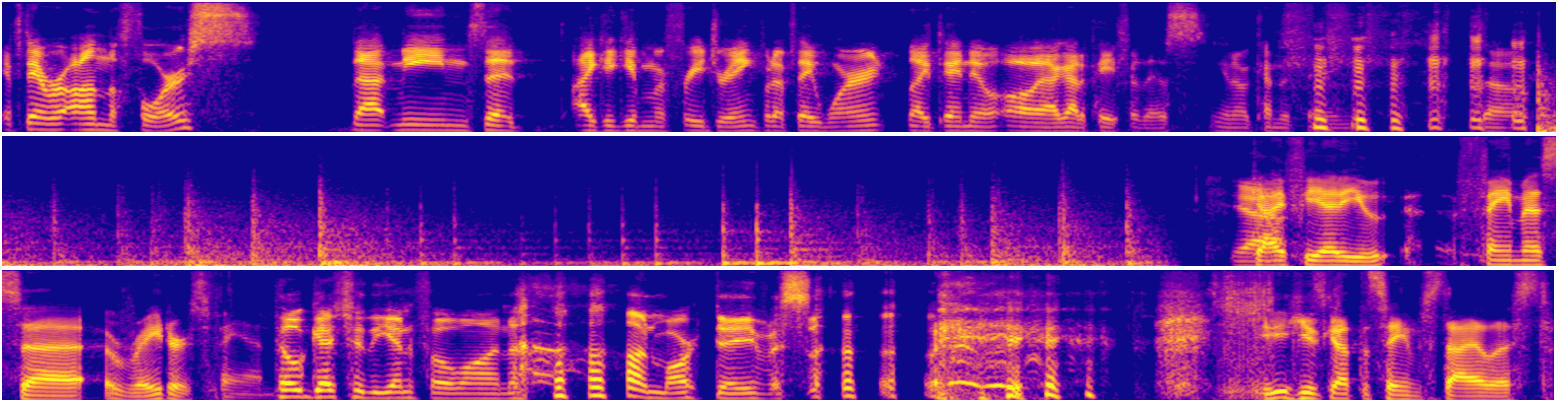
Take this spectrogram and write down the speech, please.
if they were on the force, that means that I could give them a free drink. But if they weren't, like they know, oh, I got to pay for this, you know, kind of thing. so yeah, Guy Fieri, famous uh, Raiders fan. He'll get you the info on on Mark Davis. He- He's got the same stylist.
